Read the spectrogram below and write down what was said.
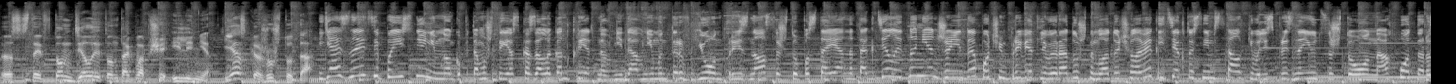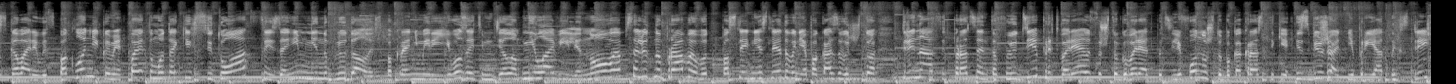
э, состоит в том, делает он так вообще или нет. Я скажу, что да. Я, знаете, поясню немного, потому что я сказала конкретно в недавнем интервью, он признался, что постоянно так делает. Но нет, Джонни Депп очень приветливый, радушный молодой человек, и те, кто с ним сталкивались, признаются, что он охотно разговаривает с поклонниками, поэтому таких ситуаций за ним не наблюдалось. По крайней мере, его за этим делом не ловили. Но вы абсолютно правы, вот последнее исследование показывает, что 13% людей притворяются, что говорят по телефону, чтобы как раз-таки избежать неприятных встреч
